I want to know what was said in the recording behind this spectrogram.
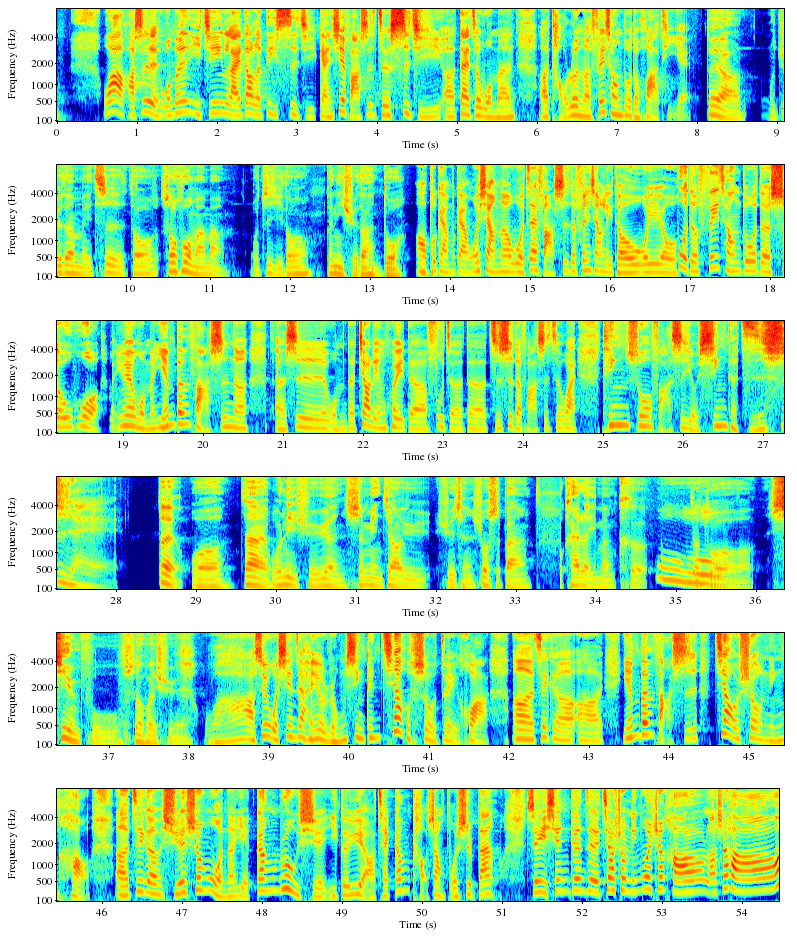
哇，法师，我们已经来到了第四集，感谢法师这个四集呃带着我们呃讨论了非常多的话题耶。对啊，我觉得每次都收获满满。我自己都跟你学到很多哦，不敢不敢。我想呢，我在法师的分享里头，我也有获得非常多的收获。因为我们岩本法师呢，呃，是我们的教联会的负责的执事的法师之外，听说法师有新的执事哎。对，我在文理学院生命教育学程硕士班，我开了一门课，叫做。幸福社会学哇，所以我现在很有荣幸跟教授对话。呃，这个呃，岩本法师教授您好。呃，这个学生我呢也刚入学一个月啊，才刚考上博士班，所以先跟这个教授您问声好，老师好。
